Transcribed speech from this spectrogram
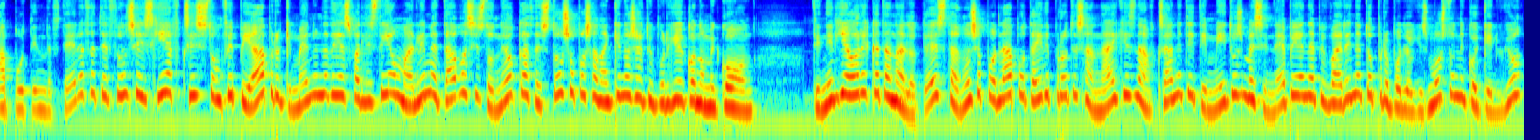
Από την Δευτέρα θα τεθούν σε ισχύ αυξήσεις των ΦΠΑ προκειμένου να διασφαλιστεί η ομαλή μετάβαση στο νέο καθεστώς όπως ανακοίνωσε το Υπουργείο Οικονομικών. Την ίδια ώρα οι καταναλωτές θα δουν σε πολλά από τα είδη πρώτης ανάγκης να αυξάνεται η τιμή τους με συνέπεια να επιβαρύνεται ο προπολογισμός των νοικοκυριών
